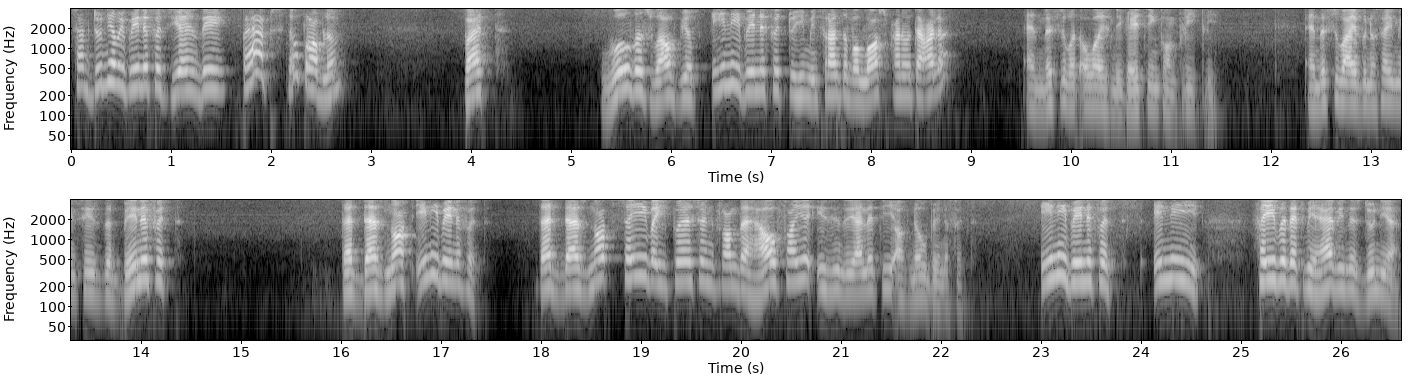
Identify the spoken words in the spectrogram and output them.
Some dunyawi benefits here and there, perhaps, no problem. But will this wealth be of any benefit to him in front of Allah subhanahu wa ta'ala? And this is what Allah is negating completely. And this is why Ibn Uthaymin says the benefit that does not, any benefit, that does not save a person from the hellfire is in reality of no benefit. Any benefit, any favor that we have in this dunya,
